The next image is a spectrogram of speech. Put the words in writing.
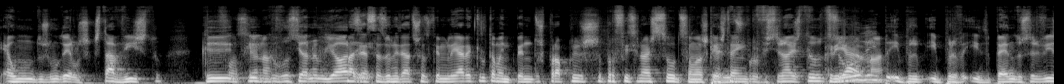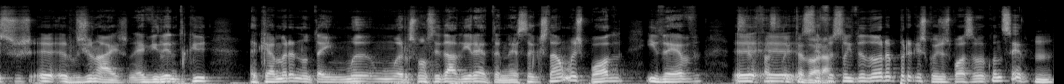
é um dos modelos que está visto que funciona. Que, funciona melhor. Mas essas unidades de saúde familiar, aquilo também depende dos próprios profissionais de saúde, são as que as têm. Dos profissionais de saúde, criar, é? e, e, e, depende dos serviços uh, regionais. É evidente que a Câmara não tem uma, uma, responsabilidade direta nessa questão, mas pode e deve ser eh, facilitadora, ser facilitadora para que as coisas possam acontecer. Hum.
